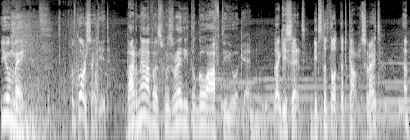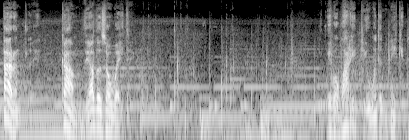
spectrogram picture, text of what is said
You made it. Of course I did. Barnabas was ready to go after you again. Like he said, it's the thought that counts, right? Apparently. Come, the others are waiting. We were worried you wouldn't make it.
